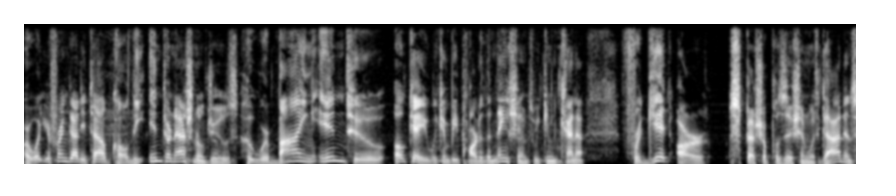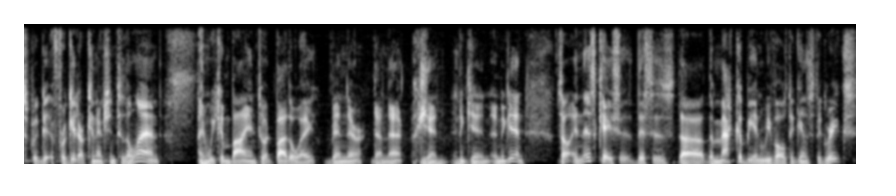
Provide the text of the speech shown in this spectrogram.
are what your friend Gadi Taub called the international Jews, who were buying into, okay, we can be part of the nations. We can kind of forget our special position with God and forget, forget our connection to the land, and we can buy into it. By the way, been there, done that again and again and again. So in this case, this is uh, the Maccabean revolt against the Greeks.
